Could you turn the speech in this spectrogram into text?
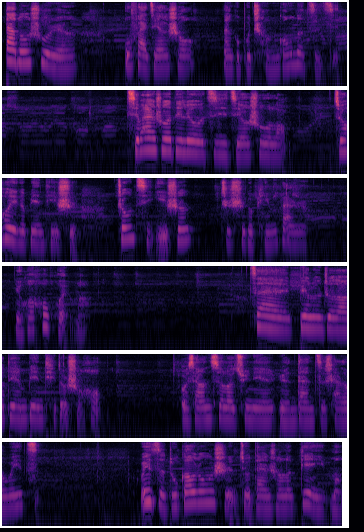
大多数人无法接受那个不成功的自己》。奇葩说第六季结束了，最后一个辩题是：终其一生只是个平凡人，你会后悔吗？在辩论这道电辩题的时候。我想起了去年元旦自杀的微子。微子读高中时就诞生了电影梦，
